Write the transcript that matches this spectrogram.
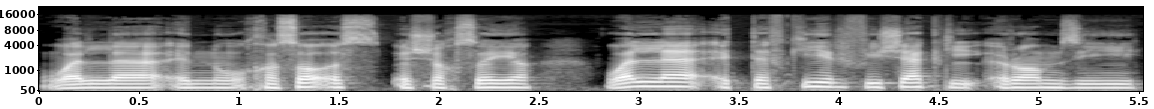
ولا إنه خصائص الشخصية ولا التفكير في شكل رمزي؟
